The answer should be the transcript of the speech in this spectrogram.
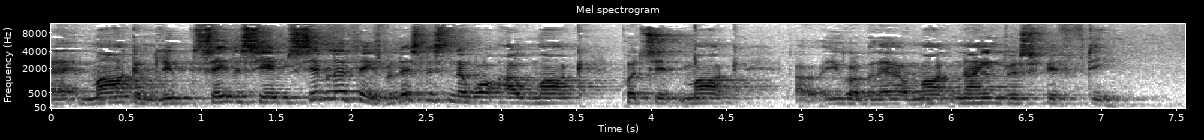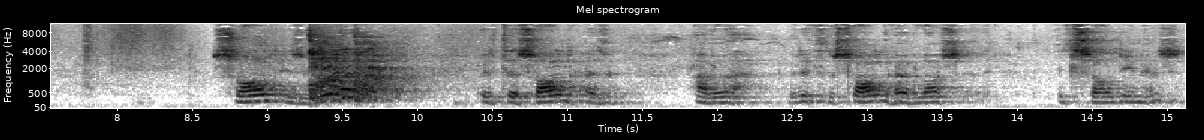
uh, Mark and Luke say the same, similar things. But let's listen to what how Mark puts it. Mark, uh, you got over there. Mark nine verse fifty. Salt is good, but the salt has But if the salt have lost its saltiness,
